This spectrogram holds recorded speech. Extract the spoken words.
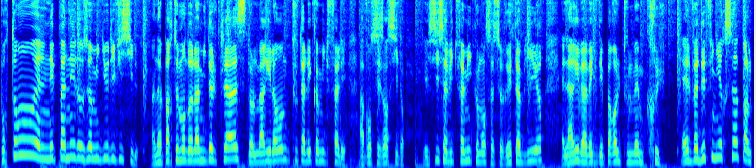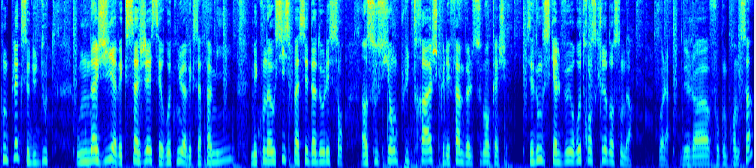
Pourtant, elle n'est pas née dans un milieu difficile. Un appartement dans la middle class, dans le Maryland, tout allait comme il fallait, avant ces incidents. Et si sa vie de famille commence à se rétablir, elle arrive avec des paroles tout de même crues. Elle va définir ça par le complexe du doute, où on agit avec sagesse et retenue avec sa famille, mais qu'on a aussi ce passé d'adolescent, insouciant, plus trash que les femmes veulent souvent cacher. C'est donc ce qu'elle veut retranscrire dans son art. Voilà, déjà, faut comprendre ça.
